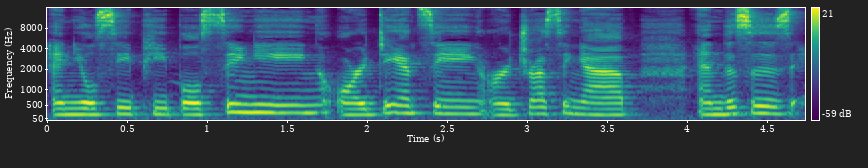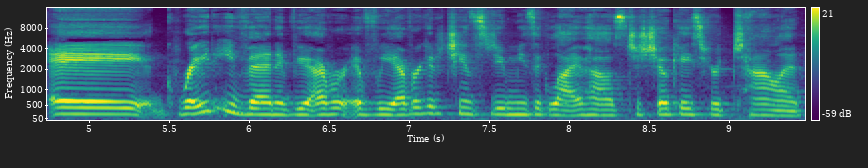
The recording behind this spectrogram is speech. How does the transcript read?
And you'll see people singing or dancing or dressing up. And this is a great event if you ever if we ever get a chance to do Music Live House to showcase your talent.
